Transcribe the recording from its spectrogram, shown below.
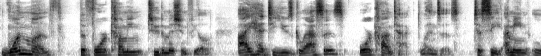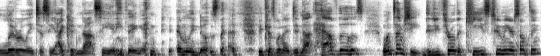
one month before coming to the mission field, I had to use glasses or contact lenses to see. I mean, literally to see. I could not see anything. And Emily knows that because when I did not have those, one time she, did you throw the keys to me or something?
